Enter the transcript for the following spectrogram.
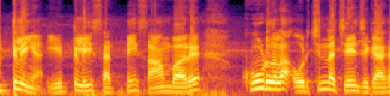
இட்லிங்க. இட்லி சட்னி சாம்பார் கூடுதலாக ஒரு சின்ன சேஞ்சுக்காக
